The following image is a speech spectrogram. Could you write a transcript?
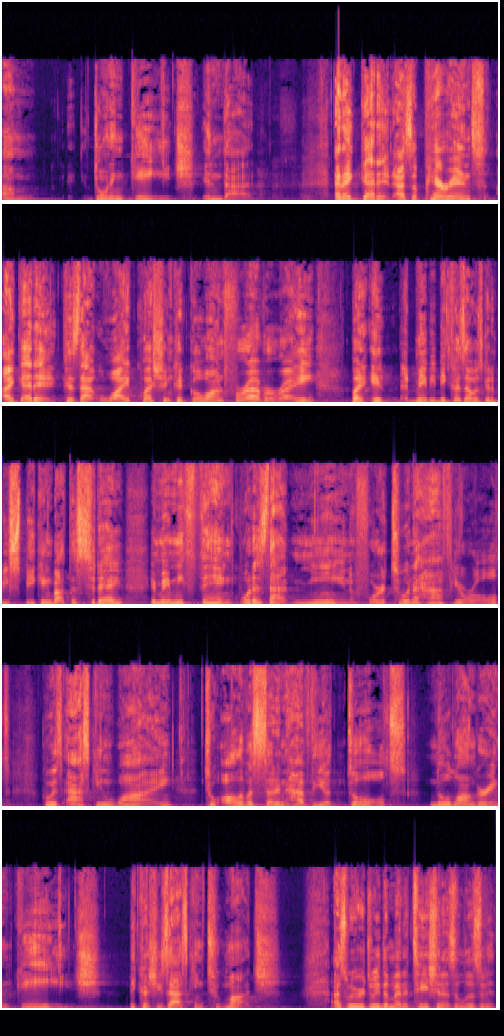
um, don't engage in that. And I get it. As a parent, I get it, because that why question could go on forever, right? But it, maybe because I was going to be speaking about this today, it made me think what does that mean for a two and a half year old who is asking why to all of a sudden have the adults no longer engage because she's asking too much? As we were doing the meditation, as Elizabeth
